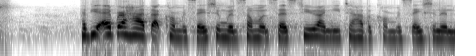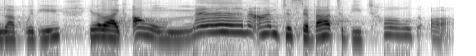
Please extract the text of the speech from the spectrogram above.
Have you ever had that conversation when someone says to you, I need to have a conversation in love with you? You're like, oh man, I'm just about to be told off.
